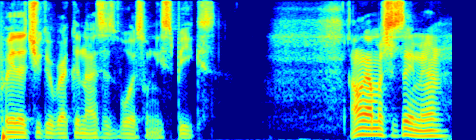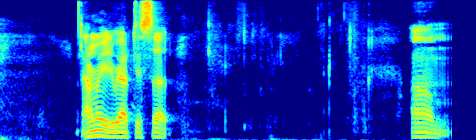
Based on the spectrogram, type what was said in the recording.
Pray that you could recognize His voice when He speaks. I don't got much to say, man. I'm ready to wrap this up. Um,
